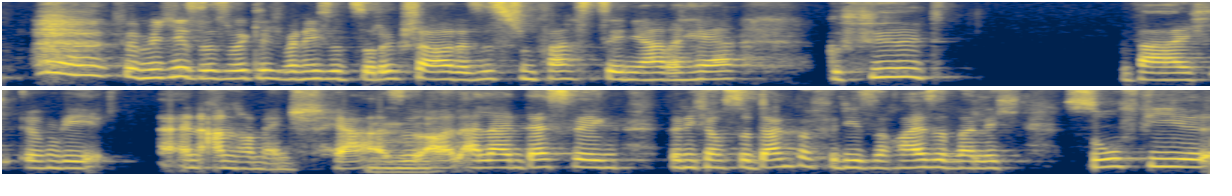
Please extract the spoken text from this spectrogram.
für mich ist es wirklich, wenn ich so zurückschaue, das ist schon fast zehn Jahre her, gefühlt war ich irgendwie ein anderer Mensch. Ja, also mhm. allein deswegen bin ich auch so dankbar für diese Reise, weil ich so viel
